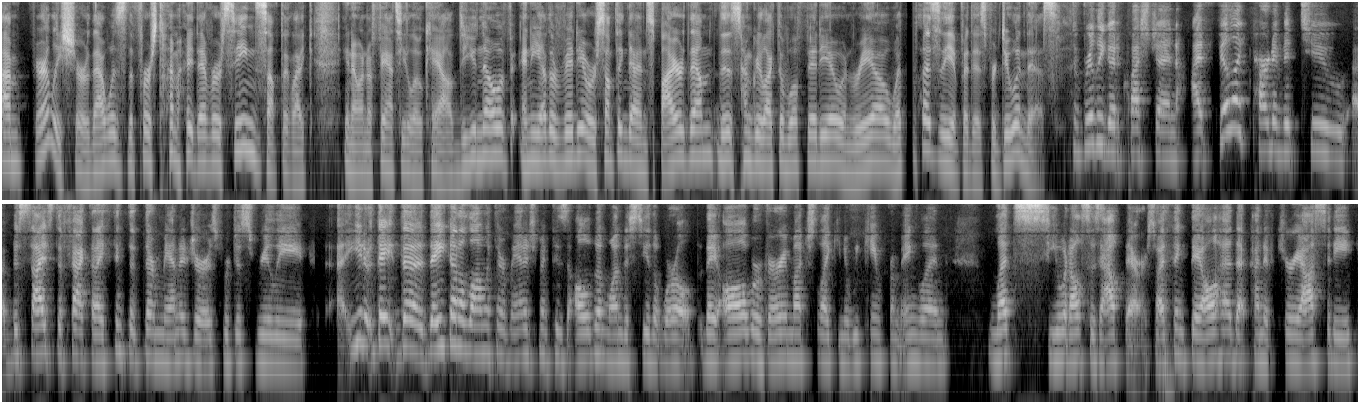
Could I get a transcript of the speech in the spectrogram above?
i'm fairly sure that was the first time i'd ever seen something like you know in a fancy locale do you know of any other video or something that inspired them this hungry like the wolf video in rio what was the impetus for doing this It's a really good question. I feel like part of it too, uh, besides the fact that I think that their managers were just really, uh, you know, they the they got along with their management because all of them wanted to see the world. They all were very much like, you know, we came from England. Let's see what else is out there. So I think they all had that kind of curiosity.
